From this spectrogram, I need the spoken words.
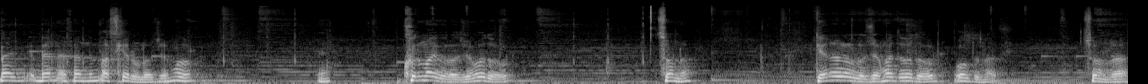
Ben, ben efendim asker olacağım, olur. Kurmay olacağım, o da olur. Sonra general olacağım, hadi o da olur. Oldun hadi. Sonra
